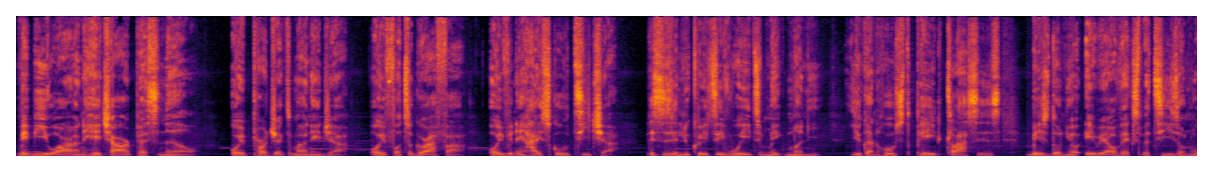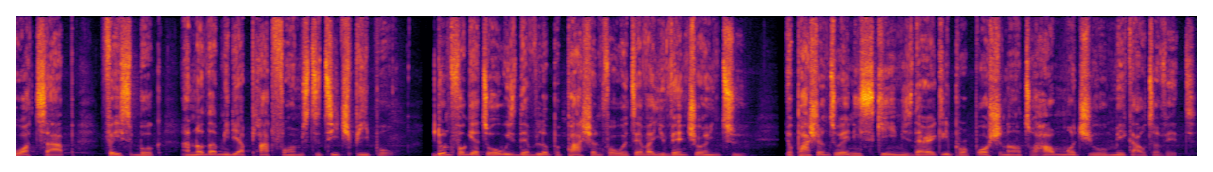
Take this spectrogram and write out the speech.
Maybe you are an HR personnel, or a project manager, or a photographer, or even a high school teacher. This is a lucrative way to make money you can host paid classes based on your area of expertise on WhatsApp, Facebook, and other media platforms to teach people. Don't forget to always develop a passion for whatever you venture into. Your passion to any scheme is directly proportional to how much you will make out of it.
